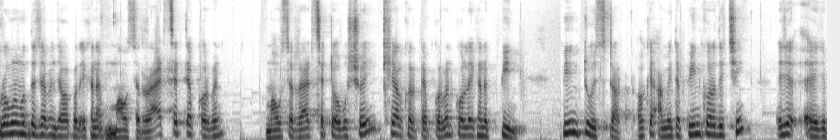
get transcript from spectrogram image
ক্রোমের মধ্যে যাবেন, যাওয়ার পর এখানে মাউসের রাইট সাইড ট্যাপ করবেন। মাউসের রাইট সাইডটা অবশ্যই খেয়াল করে ট্যাপ করবেন। করলে এখানে pin pin to start okay আমি এটা পিন করে দিচ্ছি। এই যে এই যে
